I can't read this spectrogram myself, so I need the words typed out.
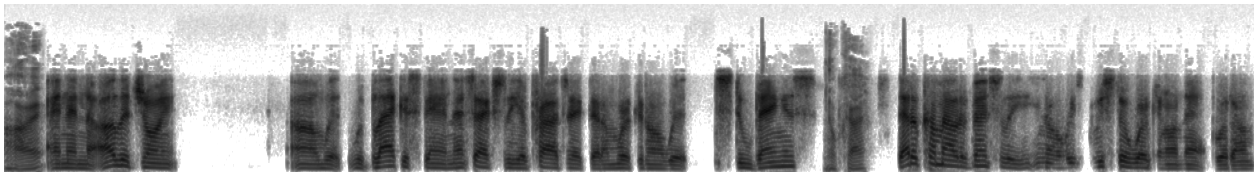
All right. And then the other joint um, with with Blacastan, that's actually a project that I'm working on with Stu Bangas. Okay. That'll come out eventually. You know, we we're still working on that, but um,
